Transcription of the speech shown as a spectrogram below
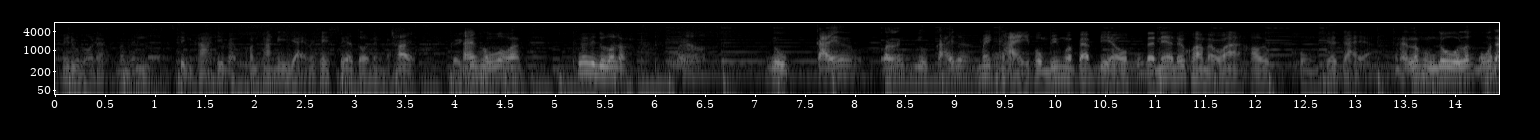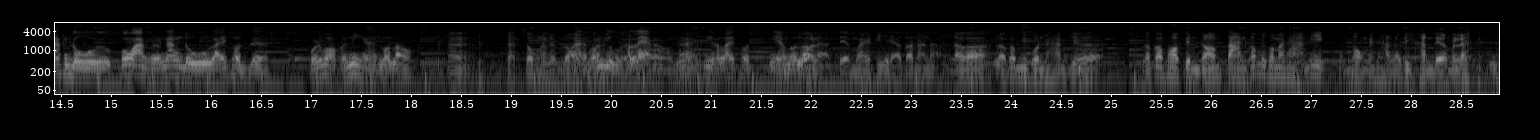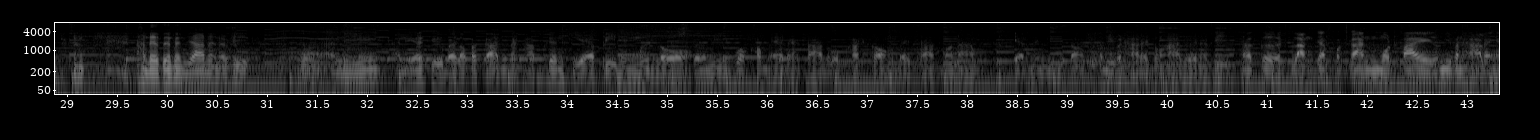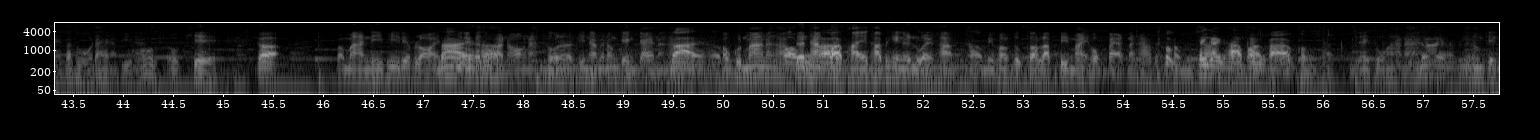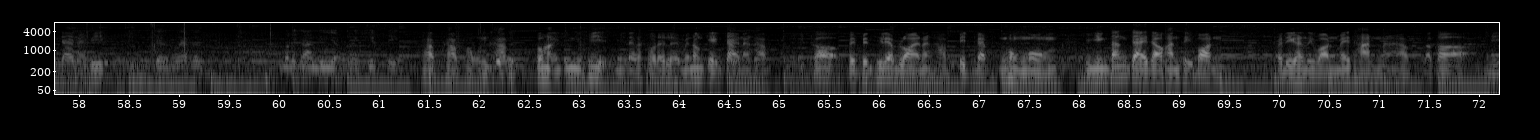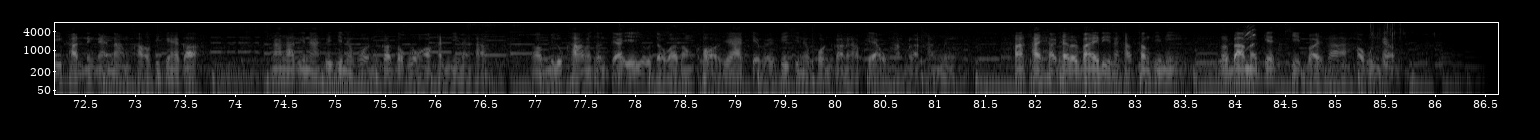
ไม่ดูรถอะมันเป็นสินค้าที่แบบค่อนข้างที่ใหญ่ไม่ใช่เสื้อตัวหนึ่งอะใช่เคยแฟคินดผมบอกว่า ไม่ไปดูรถเหรอไม่เอาอยู่ไกลตอนนั้นอยู่ไกลด้วยไม่ไกลผมวิ่งมาแป๊บเดียว แต่เนี่ยด้วยความแบบว่าเขาคงเชื่อใจอะใช่แล้วผมดูแล้วผมก็นั่งดูเมื่อวานผมนั่งดูไลฟ์สดเลยผมจะบอกว่านี่ไงรถเราเออจัดส่งให้เรียบร้อย ใช่เพราะมันอยู่คันแรกอะนี่ไงที่เขาไลฟ์สดเตนี่รียไงมรถตัวเราแล้วเตรียมไว้ให้พี่แล้วตอนนั้นอะแล้วก็แล้วก็มีคนถามเยอะ แล้วก็พอเป็นน้อมตาลก็มีคนมาถามอีก ผมบอกไม่ทันแล้วพี่คันเดิมมาแล้ว อันเดี๋ยวเซ็นสัญญาหน่อยนะพี่อ่าอันนี้อันนี้ก็คือใบรับประกันนะครับ เครื่องเกียร์ปีหนึ่งหมื่นโล ก็จะมีพวกคอมแอร์ไดสตาร์ทระบบคัดกล่องไดชาร์จหม้อน้ำแก๊สไม่มีไม่ต้อง ถ้ามีปัญหาอะไรโทรหาเลยนะพี่ ถ้าเกิดหลังจากประกันหมดไปแล้วมีปัญหาอะไรไงก็โทรได้นะพี่นะ โอเค ก็ ประมาณนี้พี่เรียบร้อยได้พี่เล็กก็โทรครับหาน้องนะโทรนะพี่นะไม่ต้องเกรงใจนะครับได้ครับ ขอบคุณมากนะครับ ขอบคุณเดินทางครับปลอดภัยครับเฮงรวยๆครับ ครับ มีความสุขต้อนรับปีใหม่ 68 นะครับขอบคุณเช่นกันครับขอบคุณครับ ขอบคุณครับ ได้โทรหานะได้ครับพี่ ไม่ต้องเกรงใจนะพี่เจอครั้งแรกก็บริการดีอย่างในคลิปจริง ครับครับขอบคุณครับโทรหาจริงๆพี่มีอะไรก็โทรได้เลยไม่ต้องเกรงใจนะครับก็ไปเป็นที่เรียบร้อยนะครับ ปิดแบบงงๆจริงๆตั้งใจจะเอาคันสีบอลพอดีคันสีบอลไม่ทันนะครับ แล้วก็มีคันหนึ่งแนะนำเขาพี่แกก็ น่ารักดีนะพี่ชินพลก็ตกลงเอาคันนี้นะครับมีลูกค้ามาสนใจเยอะอยู่แต่ว่าต้องขออนุญาตเก็บไว้พี่ชินพลก่อนนะครับแกอกหักมาแล้วครั้งหนึ่งถ้าใครแถวแถวรถบ้านดีนะครับต้องที่นี่รถบ้านมาร์เก็ตขีดบอยซ่าขอบคุณครับ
